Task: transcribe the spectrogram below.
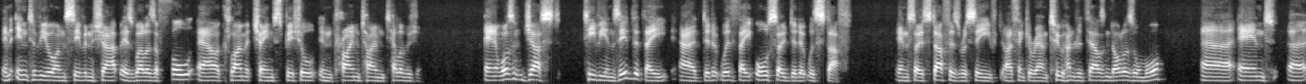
an interview on Seven Sharp, as well as a full hour climate change special in primetime television. And it wasn't just TVNZ that they uh, did it with, they also did it with Stuff. And so Stuff has received, I think, around $200,000 or more. Uh, and uh,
